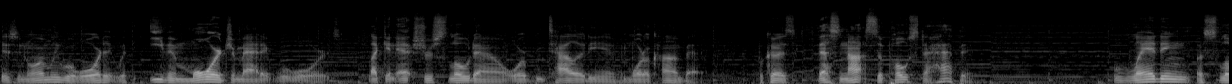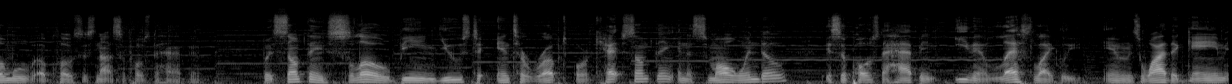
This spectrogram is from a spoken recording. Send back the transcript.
is normally rewarded with even more dramatic rewards, like an extra slowdown or brutality in Mortal Kombat, because that's not supposed to happen. Landing a slow move up close is not supposed to happen, but something slow being used to interrupt or catch something in a small window is supposed to happen even less likely and it's why the game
